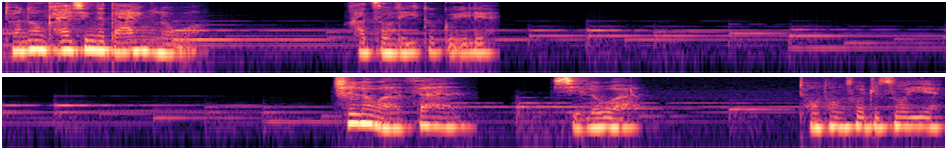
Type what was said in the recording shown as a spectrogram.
彤彤开心的答应了我，还做了一个鬼脸。吃了晚饭，洗了碗，彤彤做着作业。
